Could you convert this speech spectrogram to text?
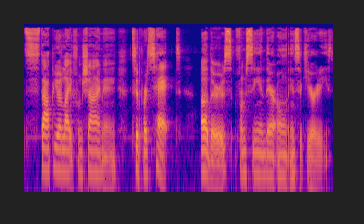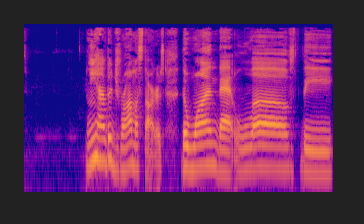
stop your light from shining to protect others from seeing their own insecurities. You have the drama starters, the one that loves the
